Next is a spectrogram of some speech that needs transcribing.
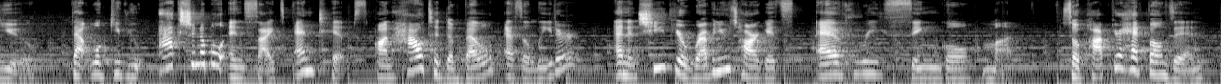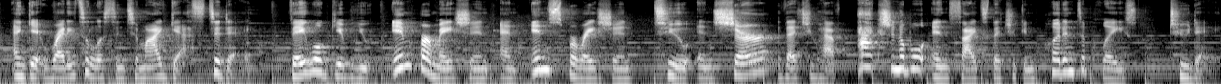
you that will give you actionable insights and tips on how to develop as a leader and achieve your revenue targets every single month. So pop your headphones in and get ready to listen to my guest today. They will give you information and inspiration to ensure that you have actionable insights that you can put into place today.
